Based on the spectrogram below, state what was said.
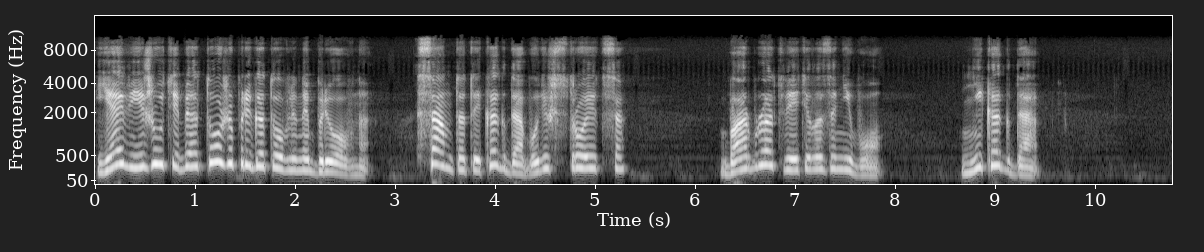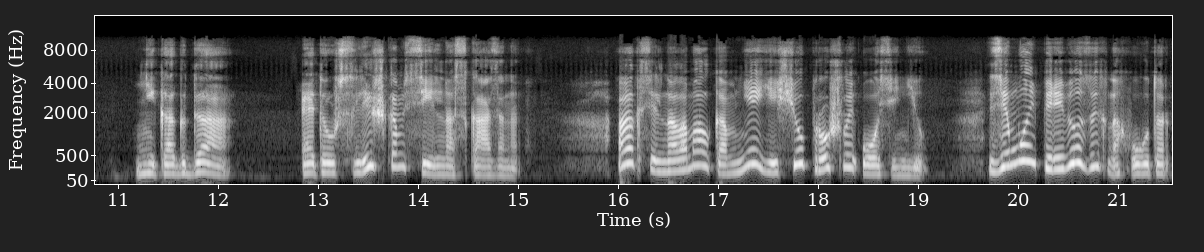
Я вижу, у тебя тоже приготовлены бревна. Сам-то ты когда будешь строиться?» Барбара ответила за него. «Никогда». «Никогда». Это уж слишком сильно сказано. Аксель наломал камней еще прошлой осенью. Зимой перевез их на хутор.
